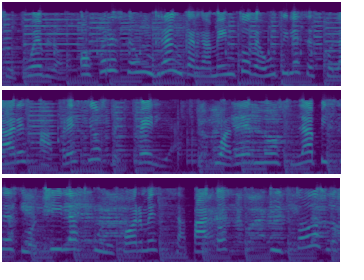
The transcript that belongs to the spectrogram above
su pueblo, ofrece un gran cargamento de útiles escolares a precios de feria. Cuadernos, lápices, mochilas, uniformes, zapatos y todos los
